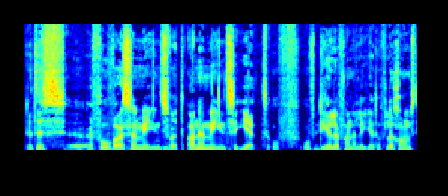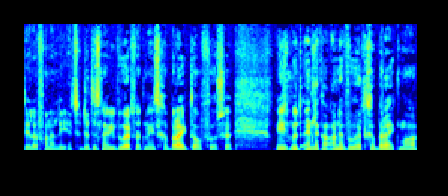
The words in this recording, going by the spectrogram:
dit is 'n volwasse mens wat ander mense eet of of dele van hulle eet of liggaamsdele van hulle eet. So dit is nou die woord wat mense gebruik daarvoor. So mense moet eintlik 'n ander woord gebruik, maar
